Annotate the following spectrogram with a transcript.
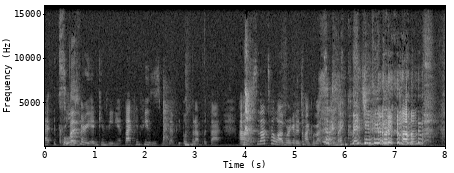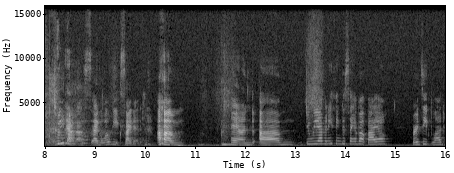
It Cool. seems But- very inconvenient. That confuses me that people put up with that. Um, so that's how long we're going to talk about sign language. But, um, tweet at us, and we'll be excited. Um, and um, do we have anything to say about bio? Birds eat blood.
